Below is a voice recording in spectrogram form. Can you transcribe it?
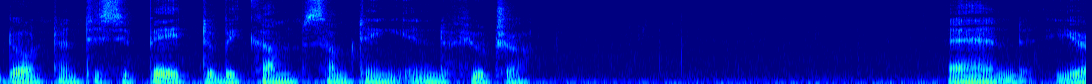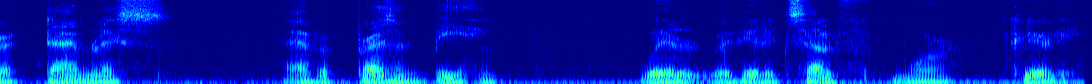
Don't anticipate to become something in the future. And your timeless, ever present being will reveal itself more clearly.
